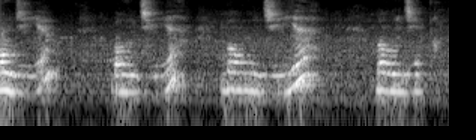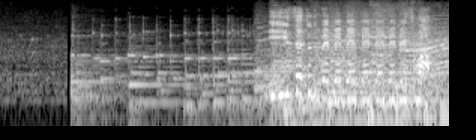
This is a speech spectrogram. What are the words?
Bom dia, bom dia, bom dia, bom dia. Isso é tudo bem, bem, bem, pessoal.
